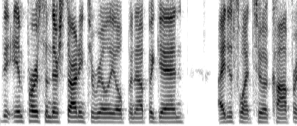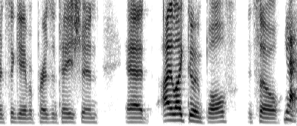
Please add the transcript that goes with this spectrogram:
the in person they're starting to really open up again. I just went to a conference and gave a presentation, and I like doing both. And so, yeah,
